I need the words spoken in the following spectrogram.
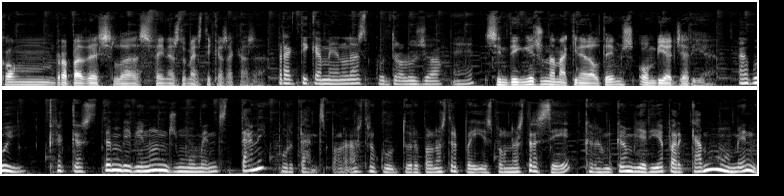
Com repeteix les feines domèstiques a casa? Pràcticament les controlo jo, eh? Si en tingués una màquina del temps, on viatjaria? Avui crec que estem vivint uns moments tan importants per la nostra cultura, pel nostre país, pel nostre ser, que no em canviaria per cap moment.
